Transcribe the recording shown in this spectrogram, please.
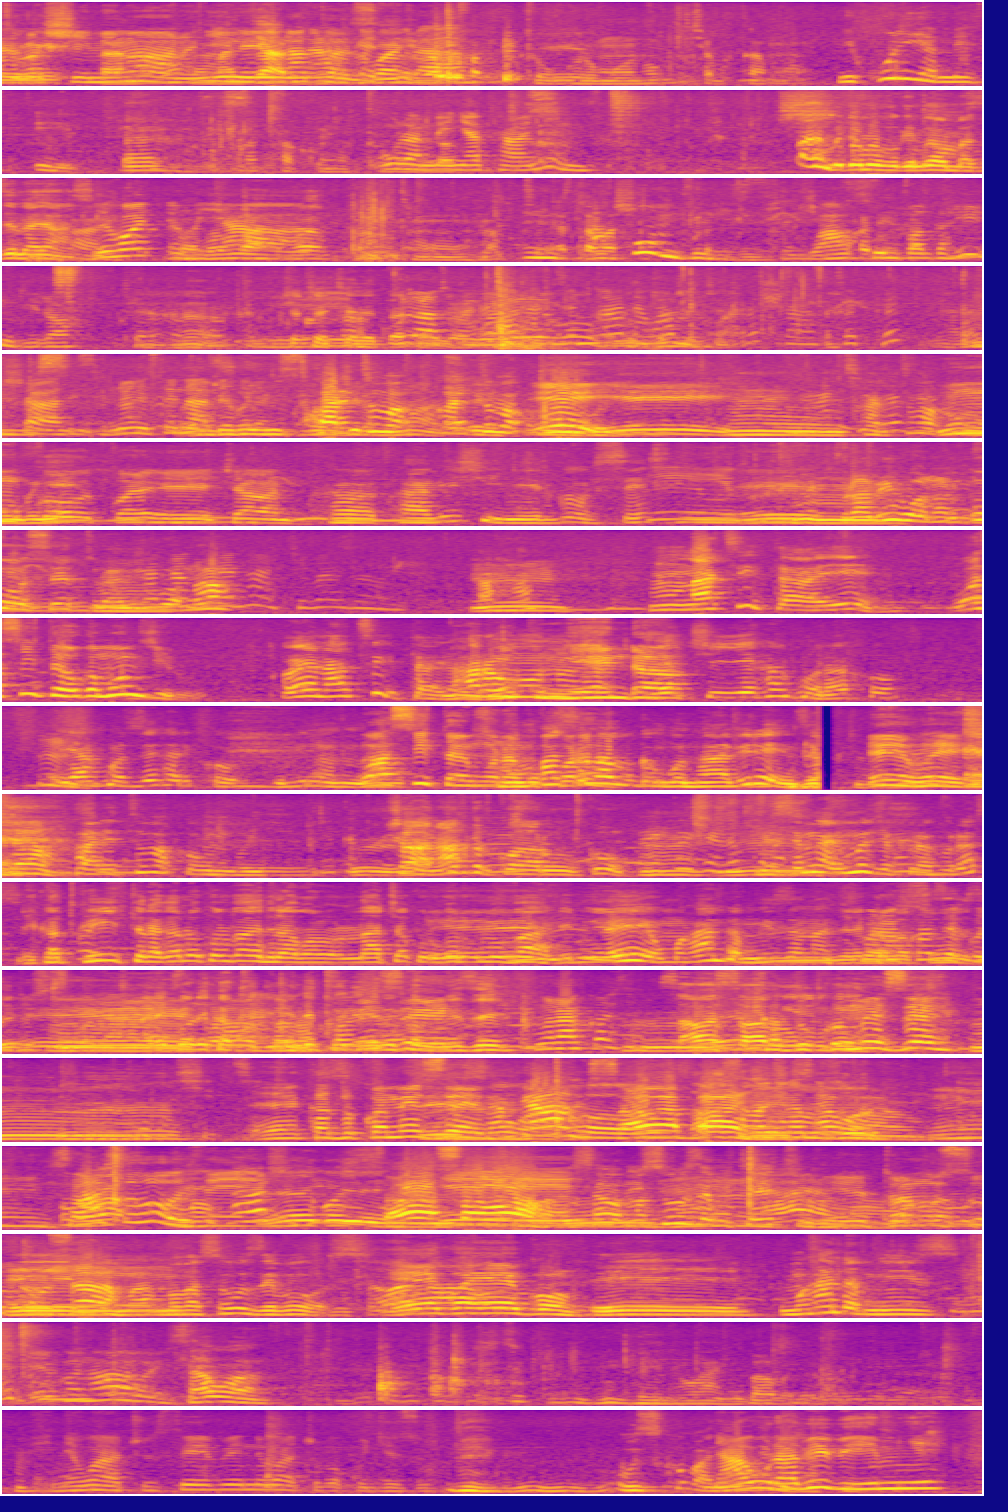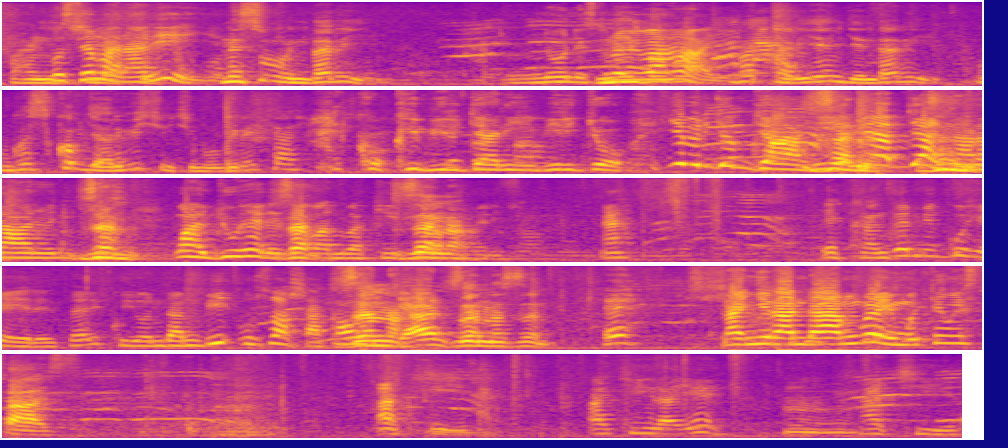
Turashima imana. Nyine n'akazi tugura umuntu gutya bukamuha ni kuriya meze eh, uramenya atanyumva aya mujye muvuga imbwa mu mazina yazo. Niho oya akumvise. Wakumva agahindira. Eh, eh, eh, twabishimiye rwose. Eh, turabibona rwose turabibona. Mm. Mm, natsitaye. Wasitewe mu mbyiro oya natsitaye hari umuntu yaciye hankoraho yankozeho ariko bino wasitaye umuntu agukora bavuga ngo ntabirenze. Ewe twari tubakumbuye. Sha natwe twari uko. Mbese mwari muje kurahura se? Reka twihitiraga nuko mvandi ntabwo naca ku rugo rw'umuvandimwe. Eh, umuhanda mwiza nta kibazo murakoze kudusura. Ariko reka tugende tugende uko bimeze murakoze. Sawa sawa dukomeze reka dukomeze. Sawa. Bayi ubasuhuze sawa sawa musuhuze mukecuru. Turamusuhuza. Mubasuhuze bose. Yego yego. Umuhanda mwiza. Yego nawe. Sawa. Bene wanyu baba. Bene wacu se bene wacu bakugeza ubu? Uzi ko banyumvira? nawe urabibimye? Gusa barariye? Nese ubu ndariye. None se urabibahaye batariye nge ndariye ubwo siko byari bishyushye ububire cyashya ariko ko ibiryo ari ibiryo iyo ibiryo byahiye biba byanaranye wajya uhereza Zana. abantu bakizana Ah, reka nze mbiguhereza ariko iyo nda mbi uzashaka aho zana. ujyana zana zana. Eh, na nyirandanyweye umuti w'isazi. Akira. Akira ye? Akira.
